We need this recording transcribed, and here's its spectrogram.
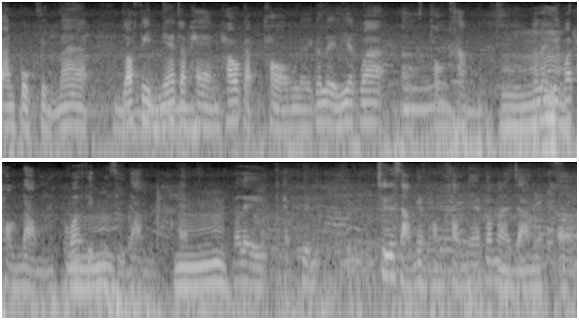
การปลูกฝิ่นมาก แล้วฝิ่นเนี้ยจะแพงเท่ากับทองเลยก็เลยเรียกว่าเอ่อทองคำอืมก็เลยเรียกว่าทองดำเพราะว่าฝิ่นมีสีดำคอืรับมก็เลยพื้นชื่อสามเหลี่ยมทองคำเนี้ยก็มาจากเอ่อ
